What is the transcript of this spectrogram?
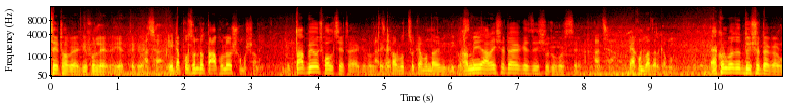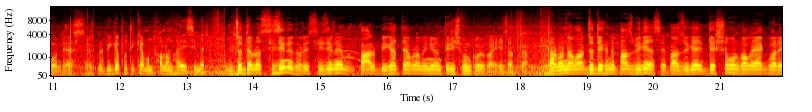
সেট হবে আর কি ফুলের ইয়ের থেকে। আচ্ছা এটা প্রচণ্ড তাপ হলেও সমস্যা নেই? তাপেও ফল সেট হয় আর কি ফুল আচ্ছা থেকে। সর্বোচ্চ কেমন দামে বিক্রি করছে আমি আড়াইশো টাকা কেজি শুরু করছি। আচ্ছা এখন বাজার কেমন? এখন বাজার দুইশো টাকার মধ্যে আসছে। বিঘা প্রতি কেমন ফলন হয় এই সিমের? যদি আমরা সিজনে ধরি সিজনে পার বিঘাতে আমরা মিনিমাম তিরিশ মন করে পাই এই যাত্রা তার মানে আমার যদি এখানে পাঁচ বিঘে আছে পাঁচ বিঘায় দেড়শো মন পাবো একবারে।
